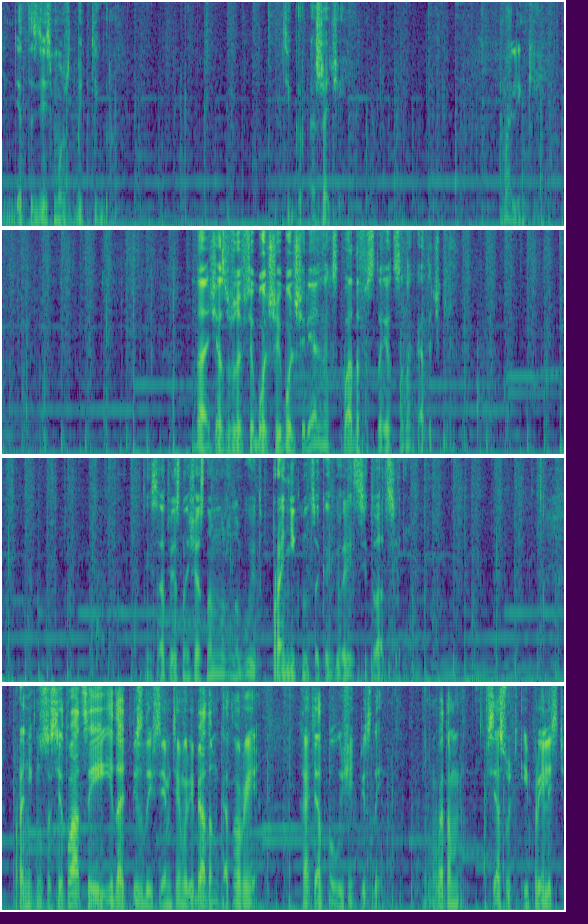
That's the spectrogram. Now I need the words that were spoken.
Где-то здесь может быть тигр тигр кошачий. Маленький. Да, сейчас уже все больше и больше реальных складов остается на каточке. И, соответственно, сейчас нам нужно будет проникнуться, как говорится, ситуацией. проникнуться ситуацией и дать пизды всем тем ребятам, которые хотят получить пизды. В этом вся суть и прелесть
